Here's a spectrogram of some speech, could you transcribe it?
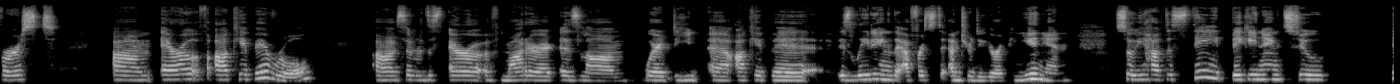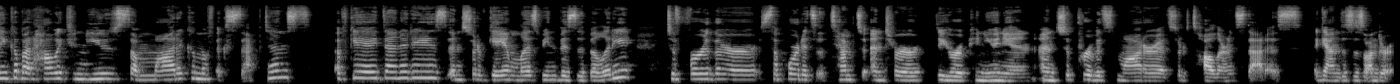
first um, era of AKP rule, uh, sort of this era of moderate Islam, where the uh, AKP is leading the efforts to enter the European Union. So you have the state beginning to think about how it can use some modicum of acceptance of gay identities and sort of gay and lesbian visibility to further support its attempt to enter the European Union and to prove its moderate sort of tolerant status. Again, this is under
